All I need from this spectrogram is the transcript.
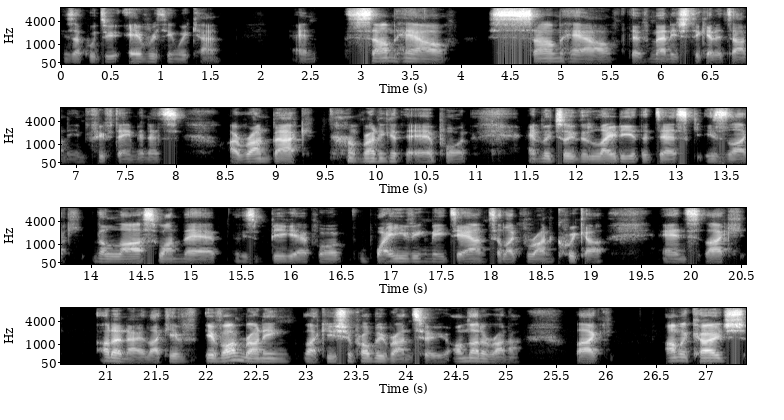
He's like, we'll do everything we can. And somehow, somehow they've managed to get it done in 15 minutes. I run back. I'm running at the airport and literally the lady at the desk is like the last one there this big airport waving me down to like run quicker and like i don't know like if if i'm running like you should probably run too i'm not a runner like i'm a coach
